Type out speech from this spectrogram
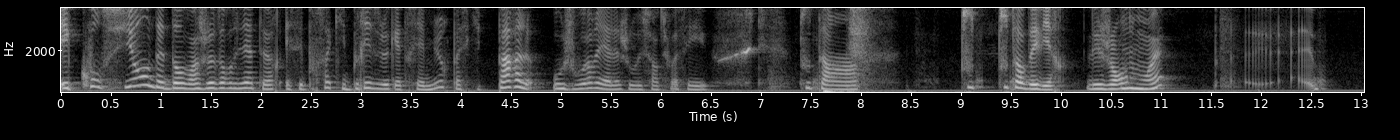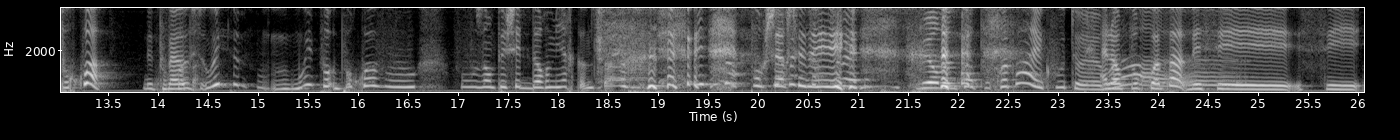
et conscients d'être dans un jeu d'ordinateur. Et c'est pour ça qu'ils brisent le quatrième mur, parce qu'ils parlent aux joueurs et à la joueuse. Enfin, tu vois, c'est tout un... Tout, tout un délire. Les gens... Ouais. Pourquoi? Mais pourquoi Bah, pas? oui, oui. pour- pourquoi vous vous vous empêchez de dormir comme ça pour chercher des Mais en même temps, pourquoi pas? Écoute. euh, Alors voilà, pourquoi pas? Mais euh, c'est c'est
